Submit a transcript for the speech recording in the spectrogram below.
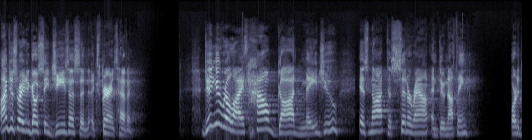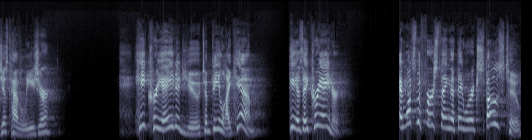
I'm just ready to go see Jesus and experience heaven. Do you realize how God made you is not to sit around and do nothing or to just have leisure? He created you to be like Him. He is a creator. And what's the first thing that they were exposed to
